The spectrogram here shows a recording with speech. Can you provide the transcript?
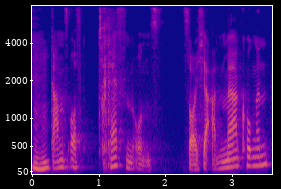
Mhm. Ganz oft treffen uns solche Anmerkungen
